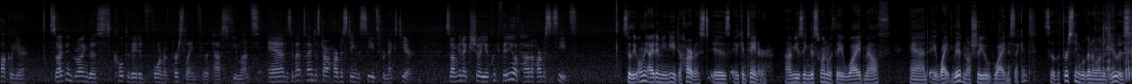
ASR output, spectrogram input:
Paco here. So I've been growing this cultivated form of purslane for the past few months and it's about time to start harvesting the seeds for next year. So I'm going to show you a quick video of how to harvest the seeds. So the only item you need to harvest is a container. I'm using this one with a wide mouth and a white lid and I'll show you why in a second. So the first thing we're going to want to do is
